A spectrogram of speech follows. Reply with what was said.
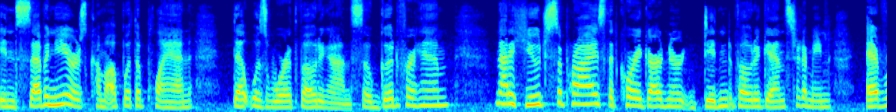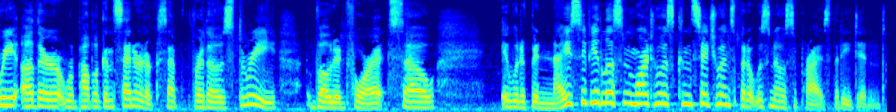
in 7 years come up with a plan that was worth voting on. So good for him. Not a huge surprise that Cory Gardner didn't vote against it. I mean, every other Republican senator except for those 3 voted for it. So it would have been nice if he'd listened more to his constituents, but it was no surprise that he didn't.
